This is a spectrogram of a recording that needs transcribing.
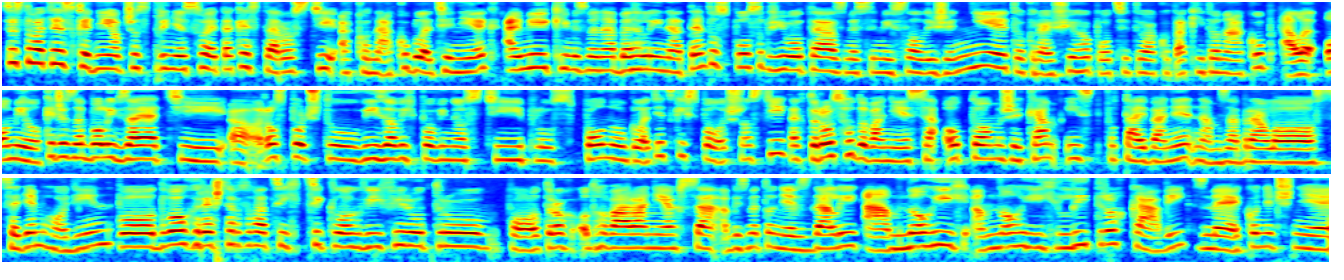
Cestovateľské dni občas prinesú aj také starosti ako nákup leteniek. Aj my, kým sme nabehli na tento spôsob života, sme si mysleli, že nie je to krajšieho pocitu ako takýto nákup, ale omyl. Keďže sme boli v zajatí rozpočtu, vízových povinností plus ponúk leteckých spoločností, tak to rozhodovanie sa o tom, že kam ísť po Tajvane nám zabralo 7 hodín. Po dvoch reštartovacích cykloch Wi-Fi routeru, po troch odhováraniach sa, aby sme to nevzdali a mnohých a mnohých litroch kávy sme konečne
